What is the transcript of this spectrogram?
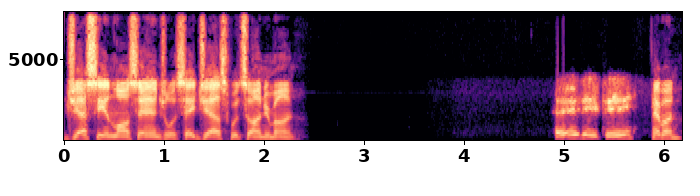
Jesse in Los Angeles. Hey, Jess, what's on your mind? Hey, DP. Hey, bud.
